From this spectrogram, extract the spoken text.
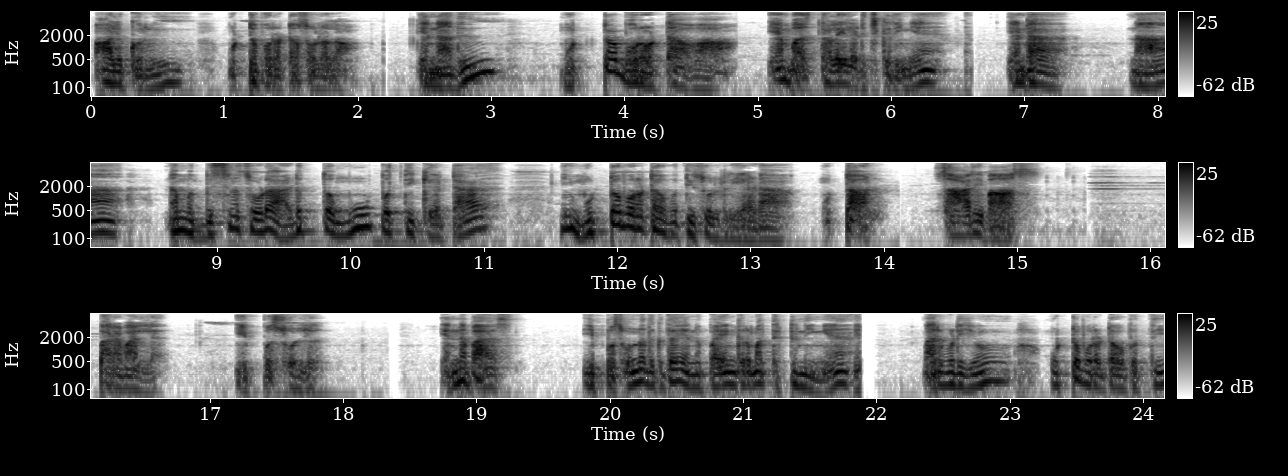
ஆளுக்கு ஒரு முட்டை பரோட்டா சொல்லலாம். என்னது? முட்டை பரோட்டாவா? ஏன் பாஸ் தலையில் அடிச்சுக்கிறீங்க? ஏண்டா நான் நம்ம பிஸ்னஸோட அடுத்த மூவ் பற்றி கேட்டால் நீ முட்டை பரோட்டாவை பற்றி சொல்கிறியாடா முட்டாள். சாரி பாஸ் பரவாயில்ல. இப்போ சொல்லு. என்ன பாஸ் இப்போ சொன்னதுக்கு தான் என்னை பயங்கரமாக திட்டுனீங்க. மறுபடியும் முட்டை பரோட்டாவை பற்றி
